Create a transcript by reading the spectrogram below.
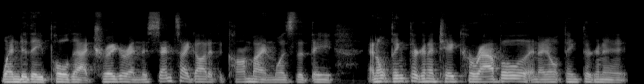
when do they pull that trigger? And the sense I got at the combine was that they, I don't think they're going to take Hrabal, and I don't think they're going to,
